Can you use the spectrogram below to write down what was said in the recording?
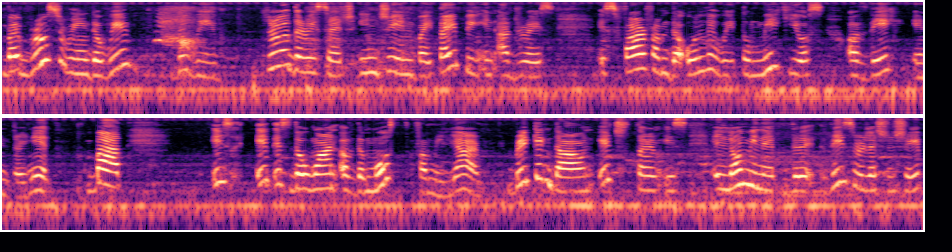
by browsing the web, the web through the research engine by typing in address is far from the only way to make use of the internet. But is it is the one of the most familiar. Breaking down each term is illuminate the, this relationship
